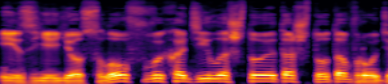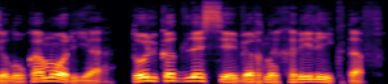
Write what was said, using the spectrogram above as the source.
Из ее слов выходило, что это что-то вроде лукоморья, только для северных реликтов.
